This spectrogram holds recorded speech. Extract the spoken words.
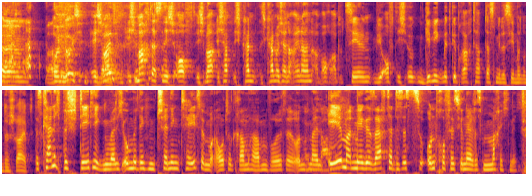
ähm, und wirklich, ich meine, ich mache das nicht oft. Ich mach, ich hab, ich kann, ich kann euch an einer Hand auch erzählen, wie oft ich irgendein Gimmick mitgebracht habe, dass mir das jemand unterschreibt. Das kann ich bestätigen, weil ich unbedingt ein Channing Tatum Autogramm haben wollte und mein Ehemann mir gesagt hat, das ist zu unprofessionell, das mache ich nicht.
